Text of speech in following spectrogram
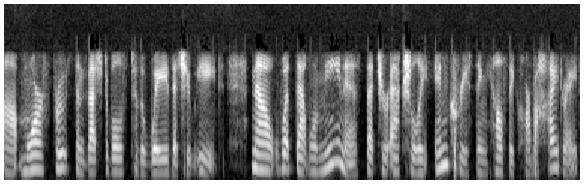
uh, more fruits and vegetables to the way that you eat. Now, what that will mean is that you're actually increasing healthy carbohydrate,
